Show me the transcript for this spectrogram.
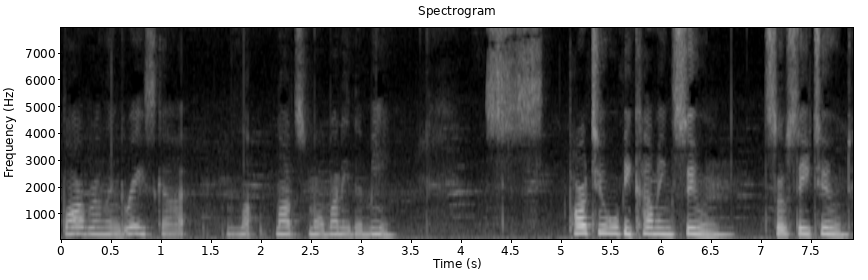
Barbara and Grace got lo- lots more money than me. S- part two will be coming soon, so stay tuned.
